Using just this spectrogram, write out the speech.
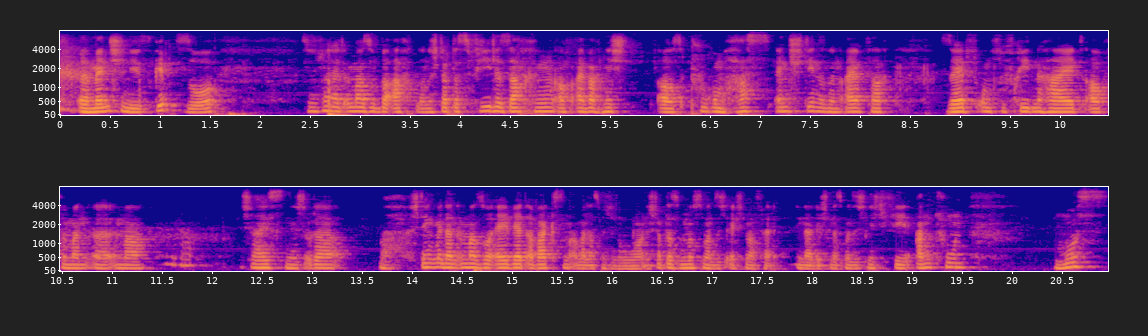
Äh, Menschen, die es gibt, so. Das muss man halt immer so beachten. Und ich glaube, dass viele Sachen auch einfach nicht aus purem Hass entstehen, sondern einfach Selbstunzufriedenheit, auch wenn man äh, immer, Ja. ich weiß nicht, oder oh, ich denke mir dann immer so, ey, werd erwachsen, aber lass mich in Ruhe. Und ich glaube, das muss man sich echt mal verinnerlichen, dass man sich nicht viel antun muss,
